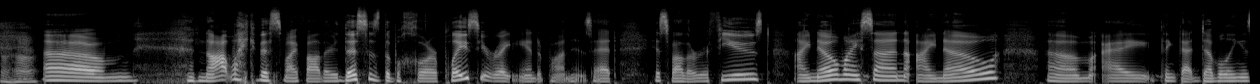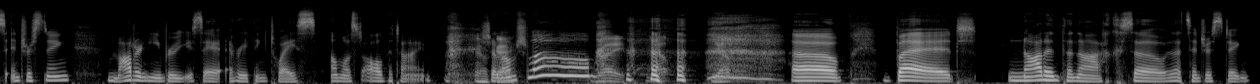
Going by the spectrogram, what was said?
Uh-huh. Um, not like this, my father. This is the Bechor. Place your right hand upon his head. His father refused. I know, my son. I know. Um, I think that doubling is interesting. In modern Hebrew, you say everything twice almost all the time. Okay. shalom, shalom. Right. Yep. yep. Um, but not in Tanakh. So that's interesting.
